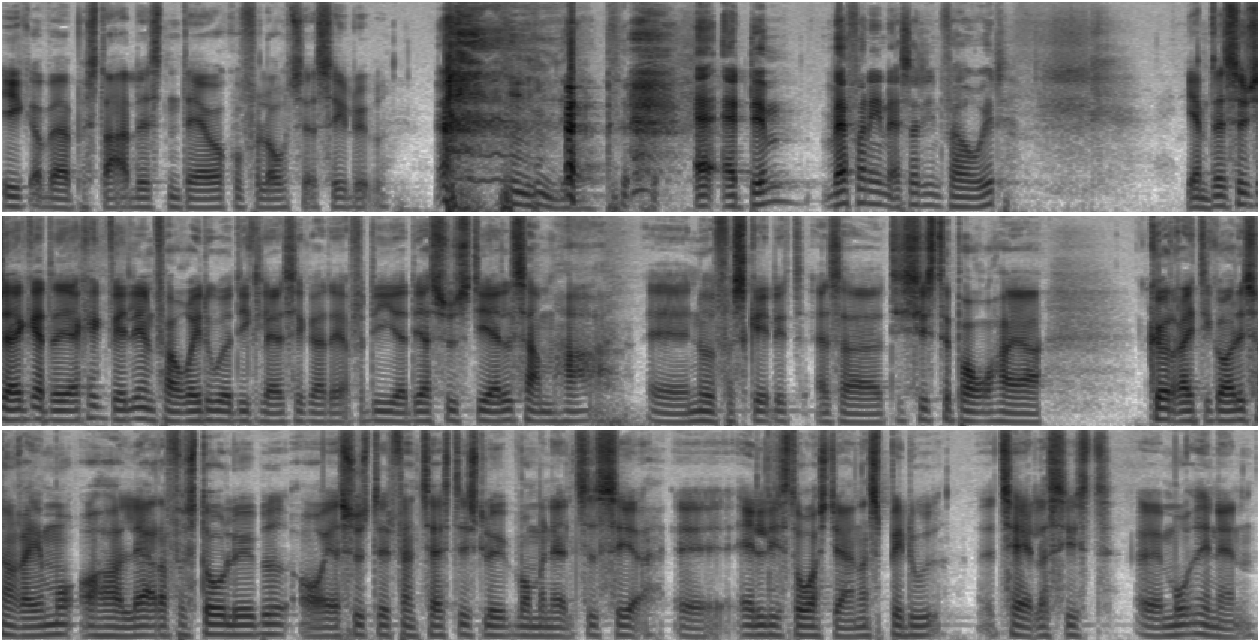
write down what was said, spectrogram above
ikke at være på startlisten, det er jo at kunne få lov til at se løbet. ja. af dem, hvad for en er så din favorit? Jamen, det synes jeg ikke, at jeg kan ikke vælge en favorit ud af de klassikere der, fordi at jeg synes, de alle sammen har øh, noget forskelligt. Altså, de sidste par år har jeg kørt rigtig godt i Sanremo og har lært at forstå løbet, og jeg synes, det er et fantastisk løb, hvor man altid ser øh, alle de store stjerner spille ud øh, til allersidst øh, mod hinanden.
